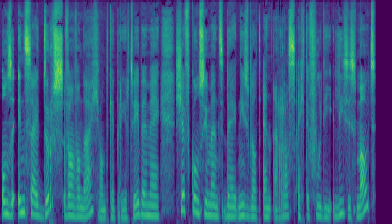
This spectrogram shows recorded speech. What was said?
Onze insiders van vandaag, want ik heb er hier twee bij mij, chef-consument bij het Nieuwsblad en ras-echte foodie Lises Mout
